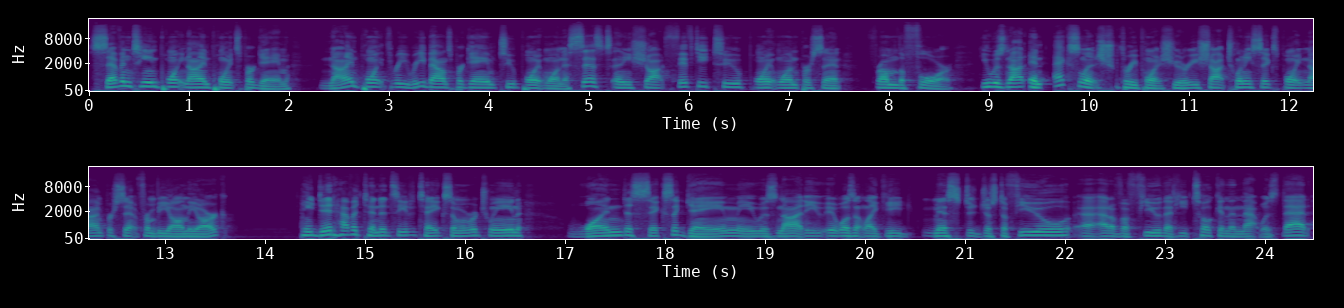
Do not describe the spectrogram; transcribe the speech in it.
17.9 points per game, 9.3 rebounds per game, 2.1 assists, and he shot 52.1% from the floor. He was not an excellent three point shooter. He shot 26.9% from beyond the arc, he did have a tendency to take somewhere between one to six a game. He was not, he, it wasn't like he missed just a few uh, out of a few that he took, and then that was that.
